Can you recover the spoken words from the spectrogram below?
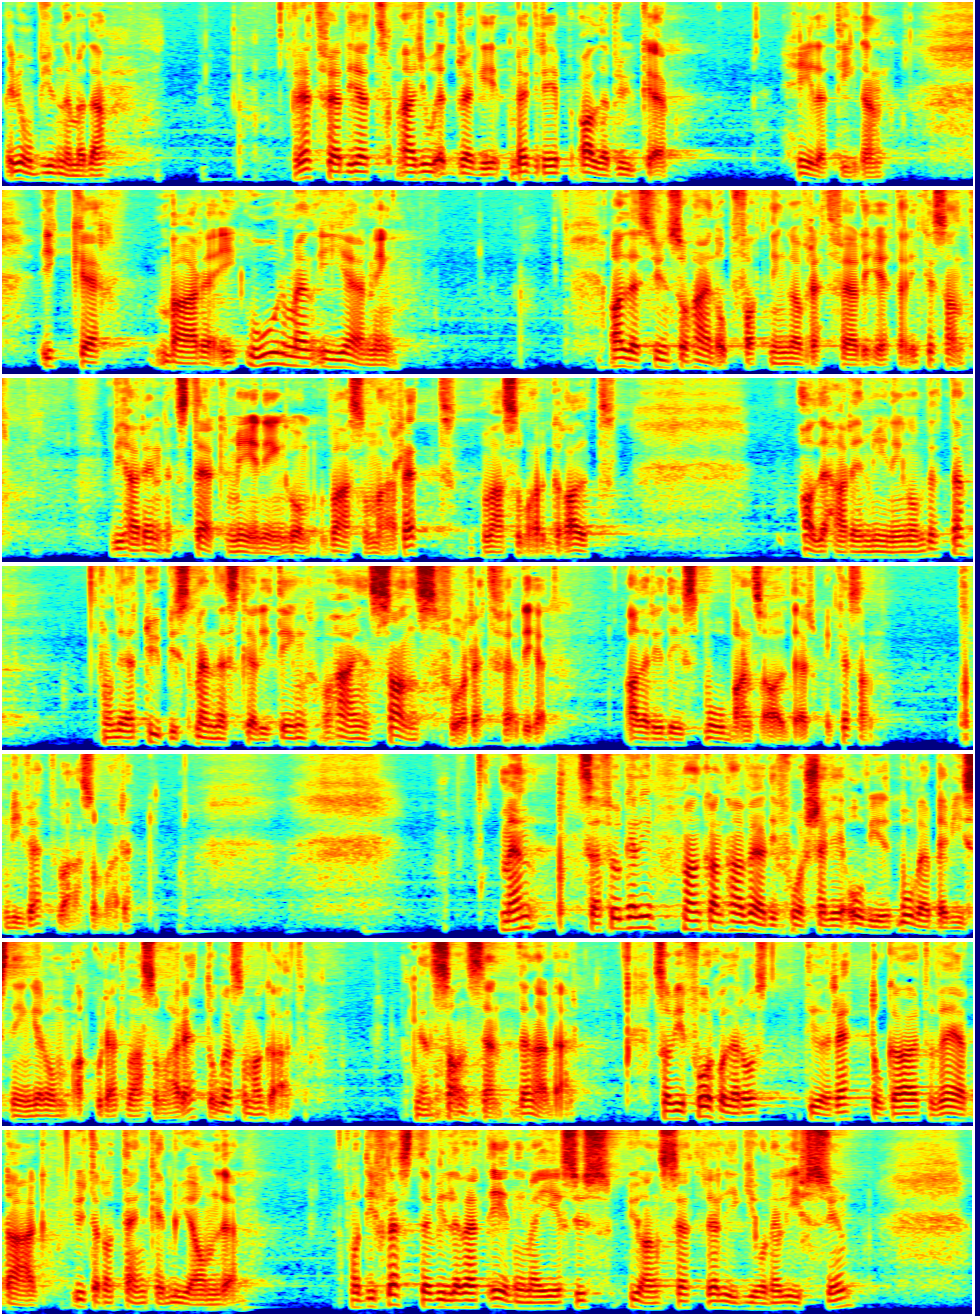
Vi må begynne med det. Rättfärdighet är ju ett begrepp alla brukar hela tiden. Icke bara i ord, men i gärning. Alla syns ha en uppfattning av rättfärdigheten, inte sant? Vi har en stark mening om vad som är rätt, vad som är galt. Alla har en mening om detta. Och Det är typiskt menneskelig ting å ha en sans for rettferdighet. Allerede i småbarnsalder. ikke sant? Vi vet hva som er rett. Men selvfølgelig, man kan ha veldig forskjellige overbevisninger om akkurat hva som er rett og hva som er galt. Men sansen, den er der. Så vi forholder oss til rett og galt hver dag uten å tenke mye om det. Og De fleste ville vært enig med Jesus uansett religion og livssyn.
